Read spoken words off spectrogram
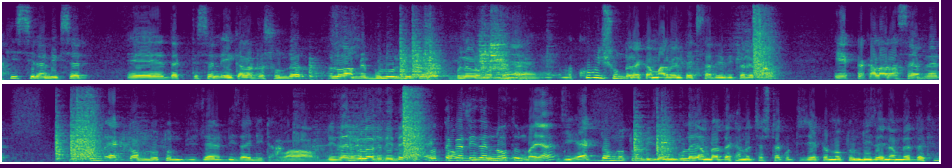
আকিস সিরামিক্স এর দেখতেছেন এই কালারটা সুন্দর। হলো আপনার ব্লুর ভিতরে। ব্লুর মধ্যে হ্যাঁ খুবই সুন্দর একটা মার্বেল টেক্সচারের ভিতরে মাল। একটা কালার আছে আপনার একদম নতুন ডিজাইন এটা। ওয়াও ডিজাইনগুলো যদি দেখি প্রত্যেকটা ডিজাইন নতুন ভাইয়া। জি একদম নতুন ডিজাইন গুলোই আমরা দেখানোর চেষ্টা করতেছি একটা নতুন ডিজাইন আমরা দেখেন।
